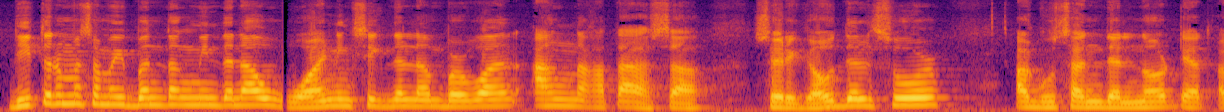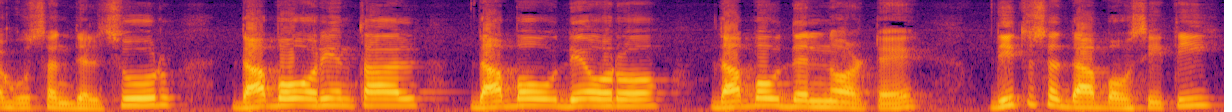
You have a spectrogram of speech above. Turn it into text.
Dito naman sa may bandang Mindanao, warning signal number 1 ang nakataas sa Surigao del Sur, Agusan del Norte at Agusan del Sur, Davao Oriental, Davao de Oro, Davao del Norte, dito sa Davao City,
